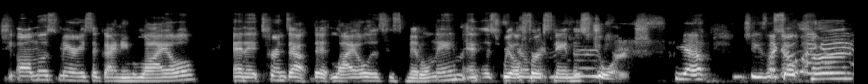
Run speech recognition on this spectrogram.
she almost marries a guy named Lyle. And it turns out that Lyle is his middle name and his real my first name is. George. yep she's like So oh my her- God.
